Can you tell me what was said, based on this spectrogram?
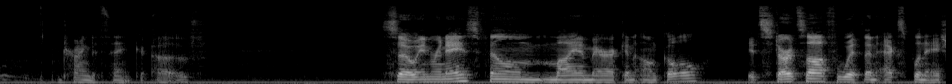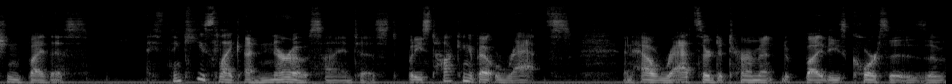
I'm trying to think of. So in Resnais's film My American Uncle, it starts off with an explanation by this. I think he's like a neuroscientist, but he's talking about rats and how rats are determined by these courses of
